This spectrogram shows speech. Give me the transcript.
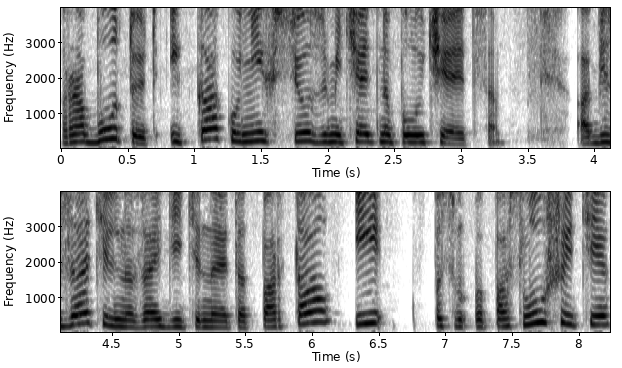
работают, и как у них все замечательно получается. Обязательно зайдите на этот портал и послушайте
